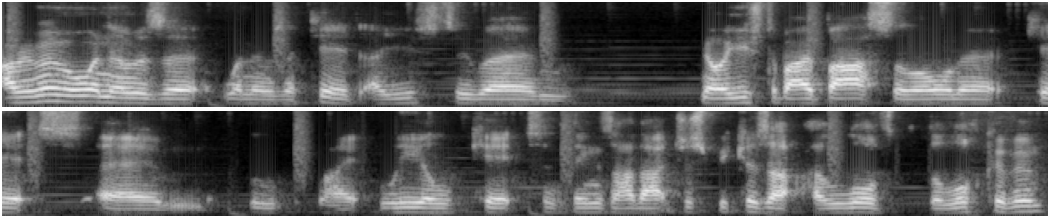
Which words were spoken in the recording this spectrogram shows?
I remember when I was a when I was a kid, I used to um, you know I used to buy Barcelona kits, um, like Lille kits and things like that, just because I, I loved the look of them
